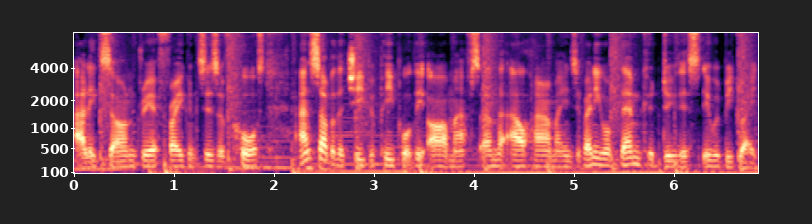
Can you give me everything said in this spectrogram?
Alexandria fragrances, of course, and some of the cheaper people, the Armafs and the Al Haramains. If any of them could do this, it would be great.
